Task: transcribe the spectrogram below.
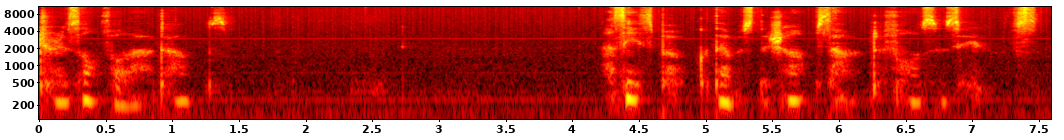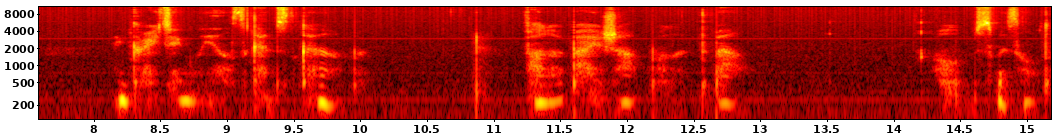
to resolve all our doubts. As he spoke, there was the sharp sound of horses' hoofs and grating wheels against the curb, followed by a sharp pull at the bell. Holmes whistled.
